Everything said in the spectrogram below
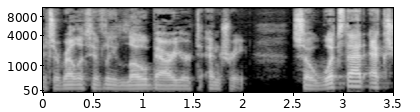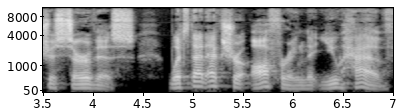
It's a relatively low barrier to entry. So, what's that extra service? What's that extra offering that you have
